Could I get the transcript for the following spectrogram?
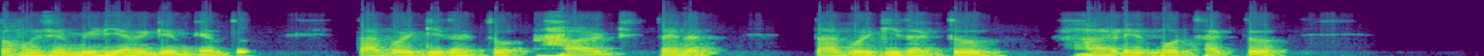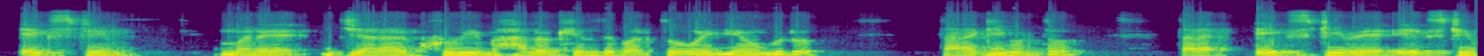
তখন সে মিডিয়ামে গেম খেলতো। তারপরে কি থাকতো? হার্ড তাই না? তারপরে কি থাকতো? হার্ডের পর থাকতো এক্সট্রিম মানে যারা খুবই ভালো খেলতে পারতো ওই গেমগুলো তারা কি করতো? তারা এক্সট্রিমে এক্সট্রিম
